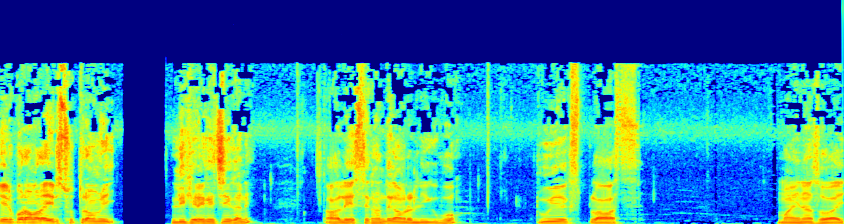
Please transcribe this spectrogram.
এরপর আমরা এর সূত্র আমি লিখে রেখেছি এখানে। তাহলে সেখান থেকে আমরা লিখব two x plus minus y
